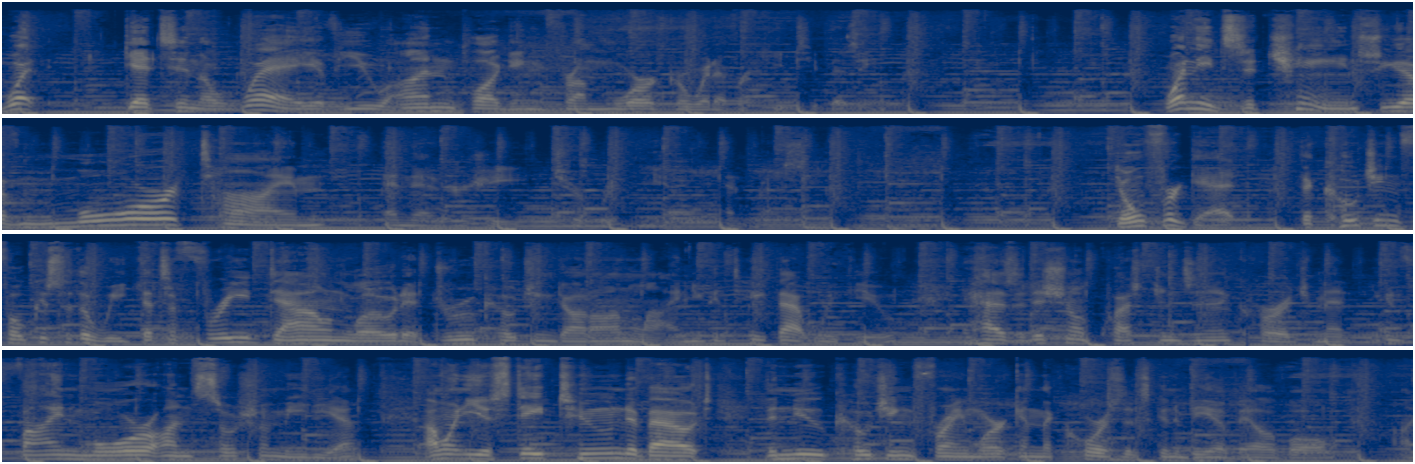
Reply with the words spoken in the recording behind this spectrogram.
What gets in the way of you unplugging from work or whatever keeps you busy? What needs to change so you have more time and energy to renew and rest? Don't forget the coaching focus of the week. That's a free download at drewcoaching.online. You can take that with you. Has additional questions and encouragement. You can find more on social media. I want you to stay tuned about the new coaching framework and the course that's going to be available on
